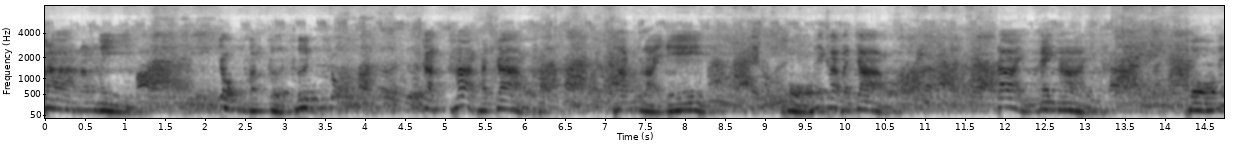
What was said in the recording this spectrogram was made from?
บารมีจงบังเกิดขึ้น กับข้าพเจ้าทั้งหลายนี้ขอให้ข้าพเจ้า ได้ง่ายๆขอให้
